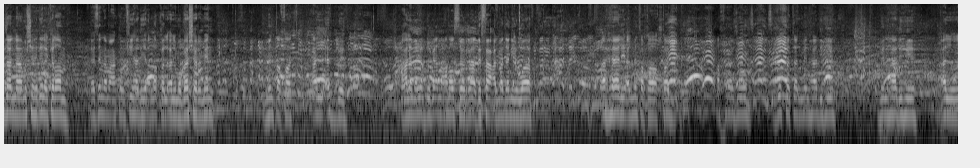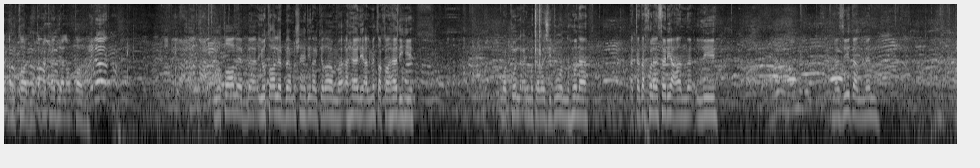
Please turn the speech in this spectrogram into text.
إذا مشاهدينا الكرام لازلنا معكم في هذه النقل المباشر من منطقة الأبة على ما يبدو بأن عناصر الدفاع المدني وأهالي المنطقة قد أخرجوا جثة من هذه من هذه الأنقاض من تحت هذه الأنقاض. يطالب يطالب مشاهدينا الكرام أهالي المنطقة هذه وكل المتواجدون هنا تدخلا سريعا لمزيدا من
